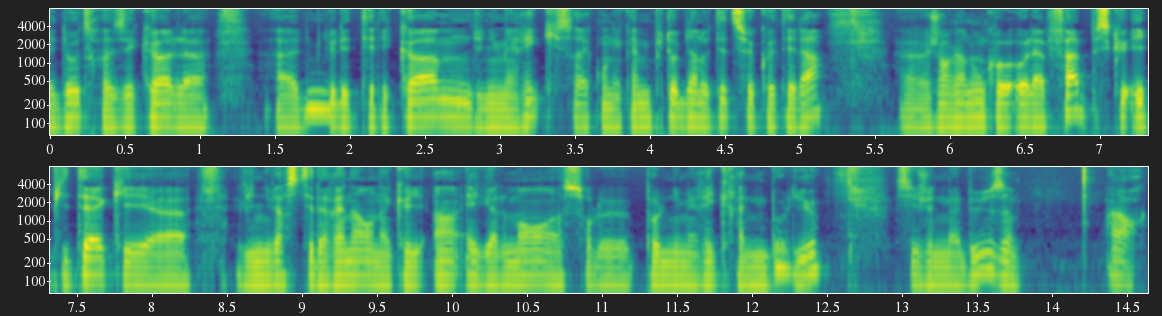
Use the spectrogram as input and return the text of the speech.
et d'autres écoles du milieu des télécoms, du numérique. C'est vrai qu'on est quand même plutôt bien doté de ce côté-là. J'en reviens donc au, au Lab Fab, parce que Epitech et l'université de Rennes 1 en accueillent un également sur le pôle numérique Rennes-Beaulieu, si je ne m'abuse. Alors,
